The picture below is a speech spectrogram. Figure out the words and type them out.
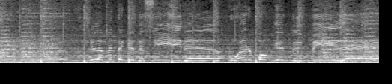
la mente que decide, el cuerpo que te pide.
